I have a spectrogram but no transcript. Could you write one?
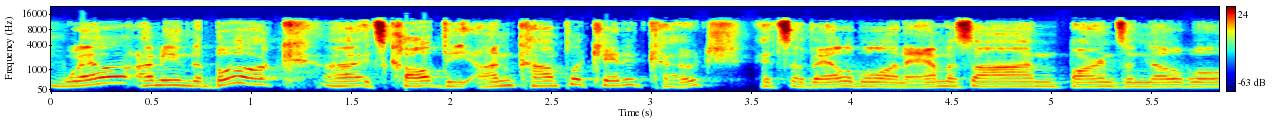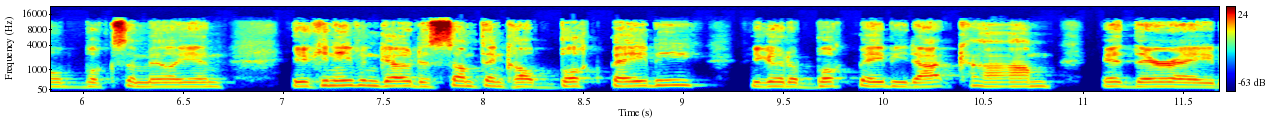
Well, I mean, the book, uh, it's called The Uncomplicated Coach. It's available on Amazon, Barnes and Noble, Books a Million. You can even go to something called BookBaby. If you go to bookbaby.com. It, they're a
